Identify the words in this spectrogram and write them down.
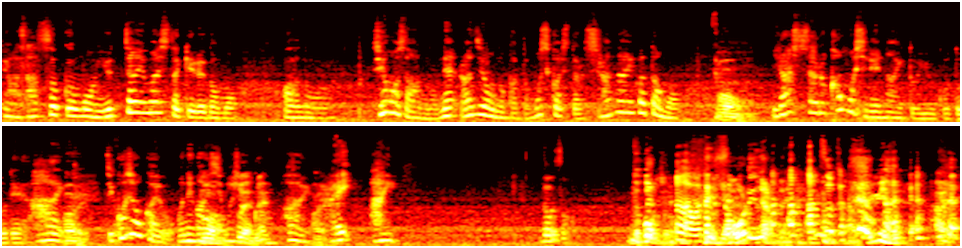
では早速もう言っちゃいましたけれども、あの志保さんのねラジオの方もしかしたら知らない方もういらっしゃるかもしれないということで、はい。んはい自己紹介をお願いしましょうか。うやねはい。はいはい。はい。どうぞ。どうぞ。あ私。いや俺じゃね。君ねはい。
